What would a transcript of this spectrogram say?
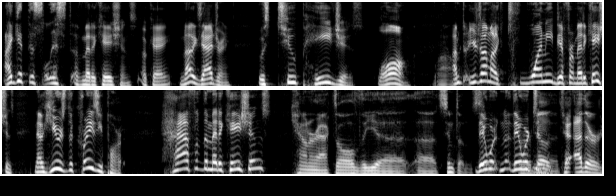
I get this list of medications. Okay, I'm not exaggerating. It was two pages long. Wow. I'm, you're talking about like 20 different medications. Now, here's the crazy part half of the medications, counteract all the uh, uh, symptoms. they were, no, they were, to, No, to other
